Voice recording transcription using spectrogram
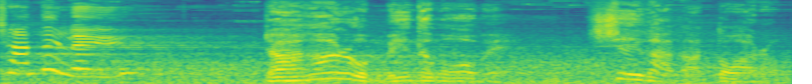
ရှာတဲ့လေဒါကတော့မင်းသဘောပဲရှေ့ကသာသွားတော့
